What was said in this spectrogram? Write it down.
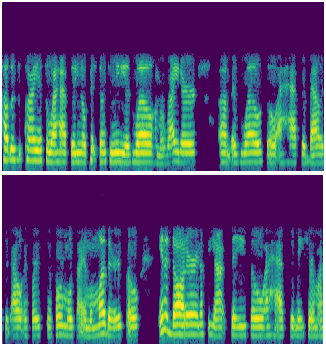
publicist clients who I have to, you know, pitch them to media as well. I'm a writer um, as well. So I have to balance it out. And first and foremost, I am a mother, so and a daughter and a fiance. So I have to make sure my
